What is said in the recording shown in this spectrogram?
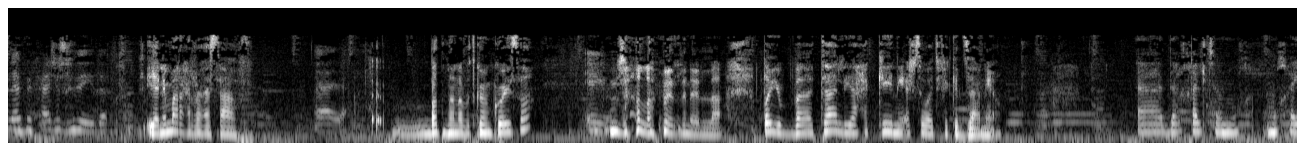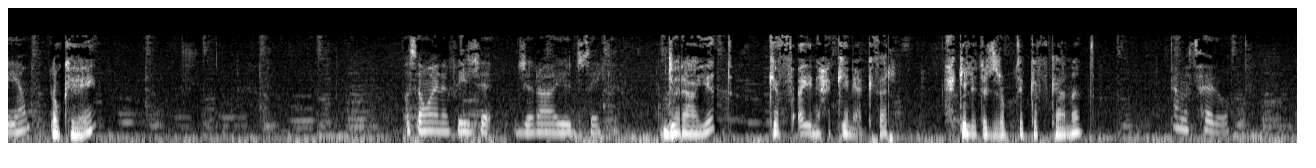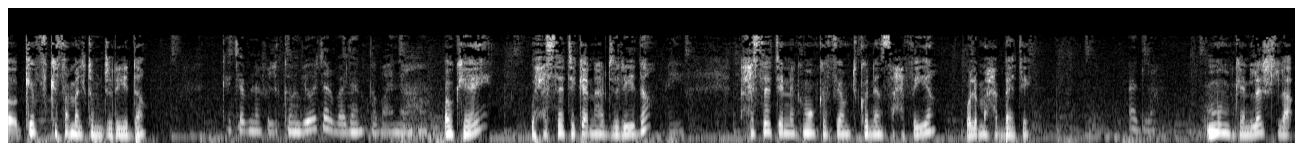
لكن حاجة جديدة يعني ما راح نروح اسعاف آه لا. بطننا بتكون كويسة؟ إيه. إن شاء الله بإذن الله. طيب تاليا حكيني إيش سويتي في KidZania؟ آه دخلت المخيم okay. وسوينا فيه جرايد زي كذا. جرايد؟ كيف؟ يعني حكيني أكثر. احكي لي تجربتك كيف كانت؟ كانت حلوة. كيف كيف عملتم جريدة؟ كتبنا في الكمبيوتر بعدين طبعناها. okay. وحسيتي كأنها جريدة؟ أيوة حسيتي إنك ممكن في يوم تكونين صحفية؟ ولا ما حبيتي؟ إلا ممكن. ليش لا؟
